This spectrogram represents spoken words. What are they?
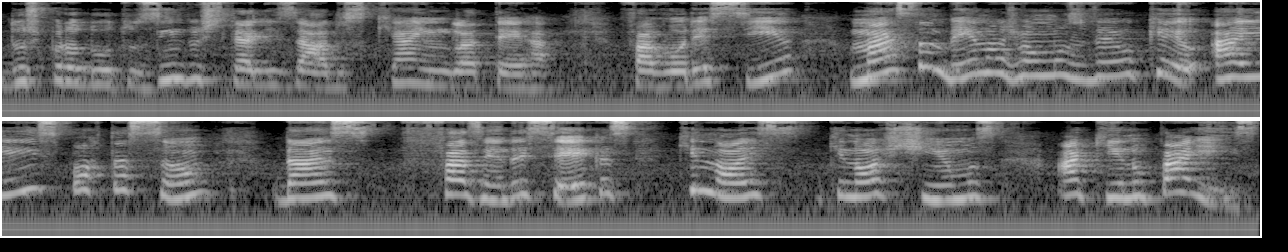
dos produtos industrializados que a Inglaterra favorecia, mas também nós vamos ver o que? A exportação das fazendas secas que nós, que nós tínhamos aqui no país.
